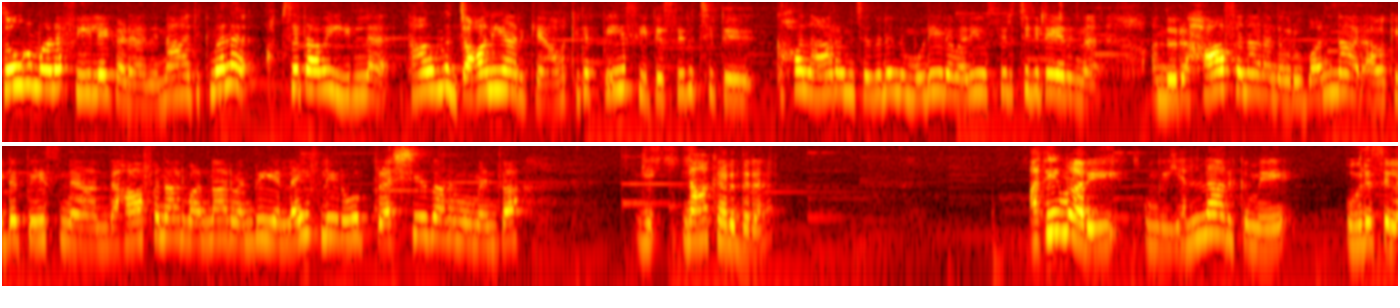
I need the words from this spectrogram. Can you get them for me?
சோகமான ஃபீலே கிடையாது. நான் அதுக்கு மேலே அப்செட்டாகவே இல்லை. நான் ரொம்ப ஜாலியாக இருக்கேன். அவகிட்ட பேசிட்டு சிரிச்சிட்டு கால் ஆரம்பிச்சதுலேருந்து முடிகிற வரையும் சிரிச்சுக்கிட்டே இருந்தேன். அந்த ஒரு ஹாஃப் அன் ஹவர் அந்த ஒரு ஒன் ஹவர் அவகிட்ட பேசினேன். அந்த half an hour one hour வந்து என் லைஃப்லேயே ரொம்ப ப்ரெஷியஸான மூமெண்ட்ஸாக நான் கருதுறேன். அதே மாதிரி உங்கள் எல்லாருக்குமே ஒரு சில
